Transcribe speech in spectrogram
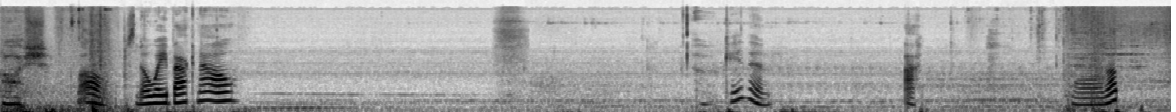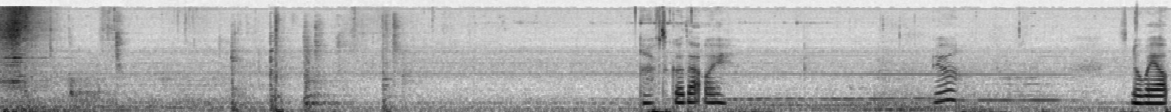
Gosh. Well, there's no way back now. Okay then. Ah. Climb up. I have to go that way. Yeah. There's no way up.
